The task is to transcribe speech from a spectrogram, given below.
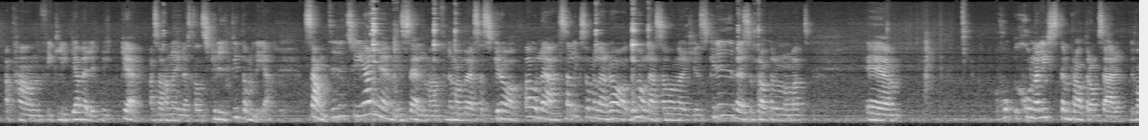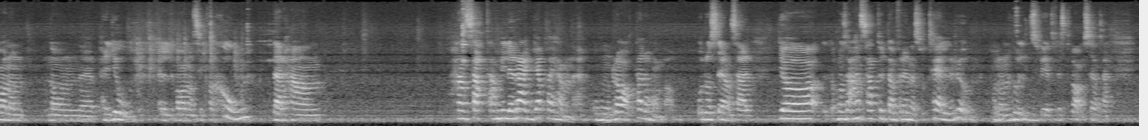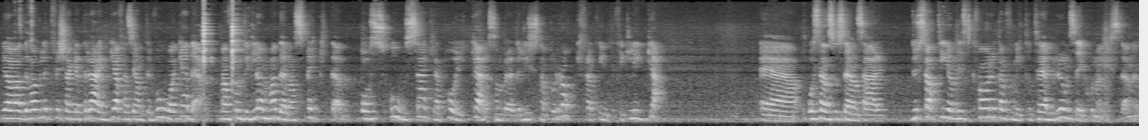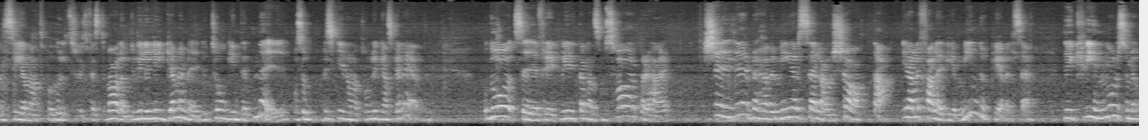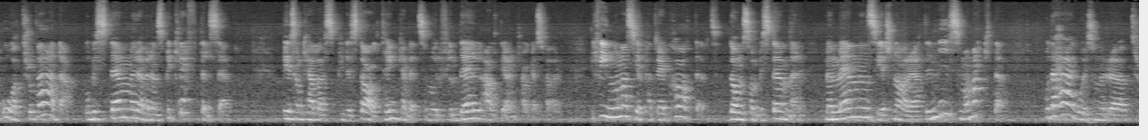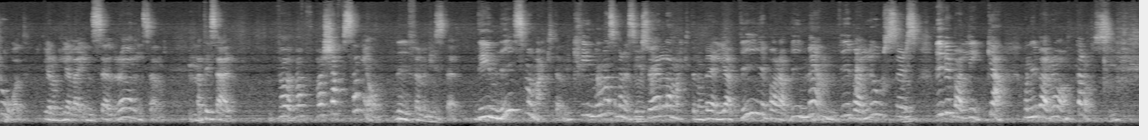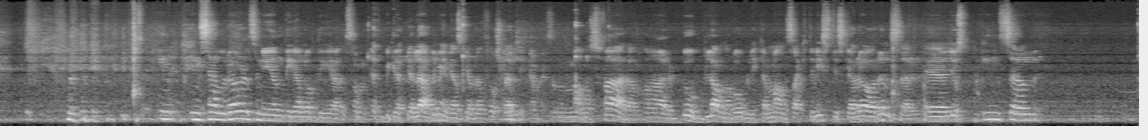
att han fick ligga väldigt mycket, alltså han har ju nästan skrytit om det. Samtidigt så är han ju en incelman, för när man börjar så skrapa och läsa liksom mellan raderna och läsa vad han verkligen skriver så pratar de om att eh, journalisten pratar om så här, det var någon, någon eh, period, eller det var någon situation där han han, satt, han ville ragga på henne och hon ratade honom. Och då säger han så här, ja, hon, han satt utanför hennes hotellrum på någon Hultsfredsfestival. Så han så här, ja, det var väl ett försök att ragga fast jag inte vågade. Man får inte glömma den aspekten. Oss osäkra pojkar som började lyssna på rock för att vi inte fick ligga. Eh, och sen så säger han så här, du satt envist kvar utanför mitt hotellrum, säger journalisten, en sen natt på Hultsfredsfestivalen. Du ville ligga med mig, du tog inte ett nej. Och så beskriver hon att hon blev ganska rädd. Och då säger Fredrik Virtanen som svar på det här Tjejer behöver mer sällan tjata. I alla fall är det min upplevelse. Det är kvinnor som är åtråvärda och bestämmer över ens bekräftelse. Det som kallas piedestaltänkandet som Ulf Lundell alltid anklagas för. Kvinnorna ser patriarkatet, de som bestämmer, men männen ser snarare att det är ni som har makten. Och det här går ju som en röd tråd genom hela incelrörelsen. Att det är så här, vad, vad, vad tjafsar ni om, ni feminister? Det är ni som har makten. Det är kvinnorna som har den sexuella makten att välja. Vi är bara, vi män, vi är bara losers. Vi vill bara ligga och ni bara ratar oss. In, Incelrörelsen är ju en del av det som ett begrepp jag lärde mig när jag skrev den första artikeln. Liksom manosfären, den här bubblan av olika mansaktivistiska rörelser. Eh, just incel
